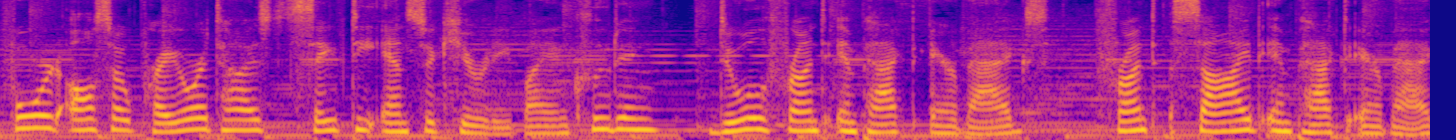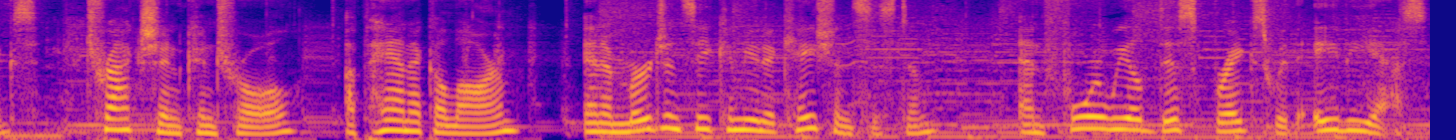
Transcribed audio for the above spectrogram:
Ford also prioritized safety and security by including dual front impact airbags, front side impact airbags, traction control, a panic alarm, an emergency communication system, and four-wheel disc brakes with ABS.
